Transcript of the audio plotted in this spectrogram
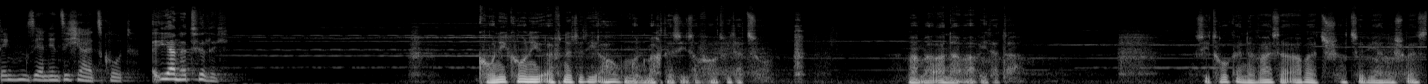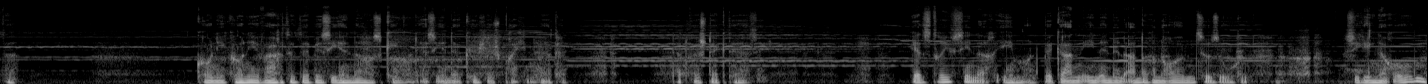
denken Sie an den Sicherheitscode. Ja, natürlich. Koni Koni öffnete die Augen und machte sie sofort wieder zu. Mama Anna war wieder da. Sie trug eine weiße Arbeitsschürze wie eine Schwester. Koni Koni wartete, bis sie hinausging und er sie in der Küche sprechen hörte. Dann versteckte er sich. Jetzt rief sie nach ihm und begann, ihn in den anderen Räumen zu suchen. Sie ging nach oben,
